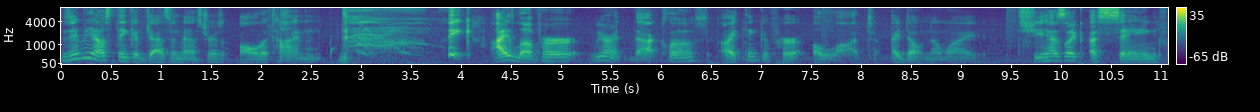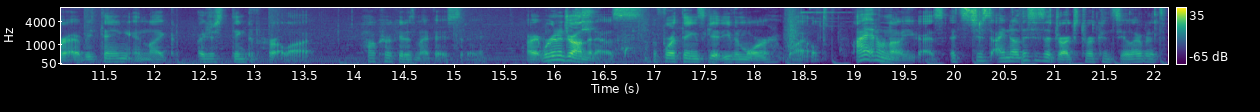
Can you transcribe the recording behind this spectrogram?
Does anybody else think of Jasmine Masters all the time? like, I love her. We aren't that close. I think of her a lot. I don't know why. She has like a saying for everything and like I just think of her a lot. How crooked is my face today? All right, we're gonna draw on the nose before things get even more wild. I don't know, you guys. It's just, I know this is a drugstore concealer, but it's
